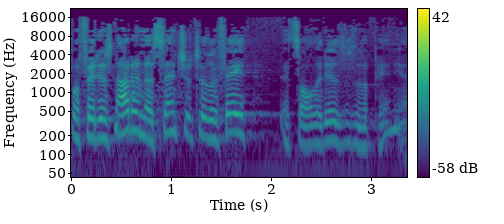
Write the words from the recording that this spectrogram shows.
But if it is not an essential to the faith, that's all it is, is an opinion.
